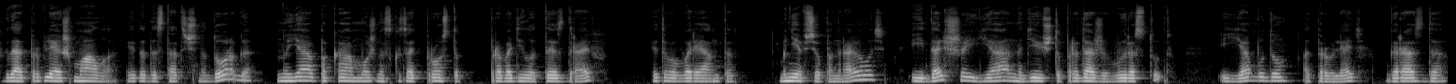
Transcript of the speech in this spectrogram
когда отправляешь мало, это достаточно дорого, но я пока, можно сказать, просто проводила тест-драйв этого варианта – мне все понравилось. И дальше я надеюсь, что продажи вырастут, и я буду отправлять гораздо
